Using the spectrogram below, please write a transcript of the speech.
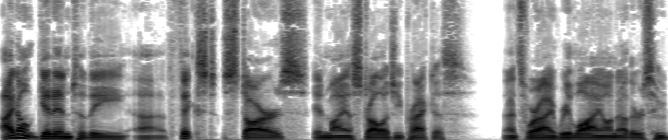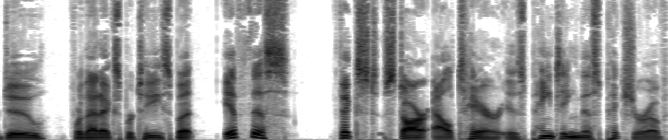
I don't get into the uh, fixed stars in my astrology practice, that's where I rely on others who do for that expertise. But if this fixed star Altair is painting this picture of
